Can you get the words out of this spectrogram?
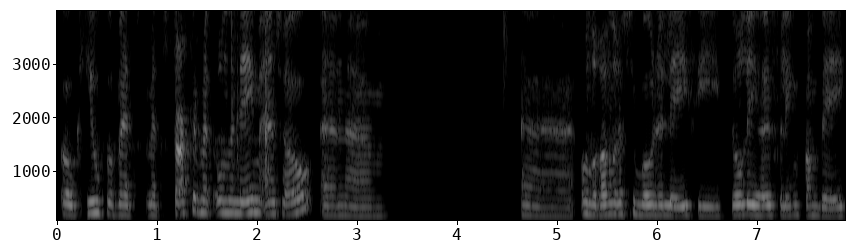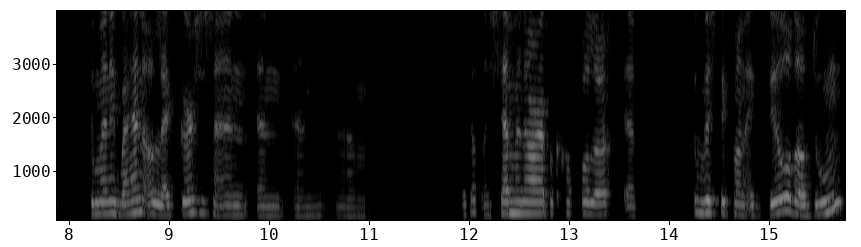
ook hielpen met, met starten met ondernemen en zo. En ehm, eh, onder andere Simone Levy, Dolly Heuveling van Beek. Toen ben ik bij hen allerlei cursussen en, en, een seminar heb ik gevolgd. En toen wist ik van, ik wil dat doen.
